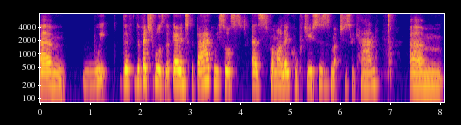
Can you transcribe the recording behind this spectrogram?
Um, we the, the vegetables that go into the bag we source as from our local producers as much as we can. Um,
